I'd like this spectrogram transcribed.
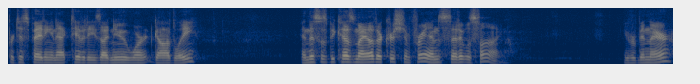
participating in activities I knew weren't godly. And this was because my other Christian friends said it was fine. You ever been there?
